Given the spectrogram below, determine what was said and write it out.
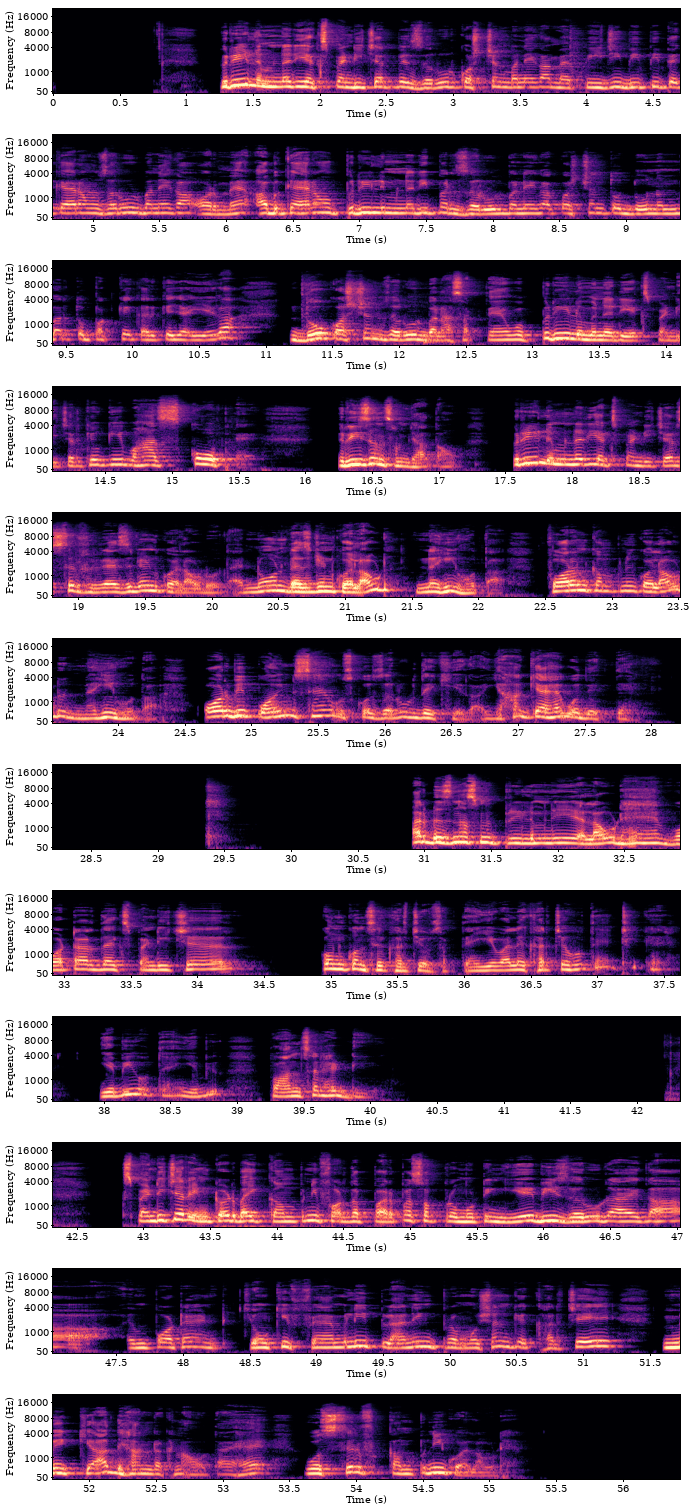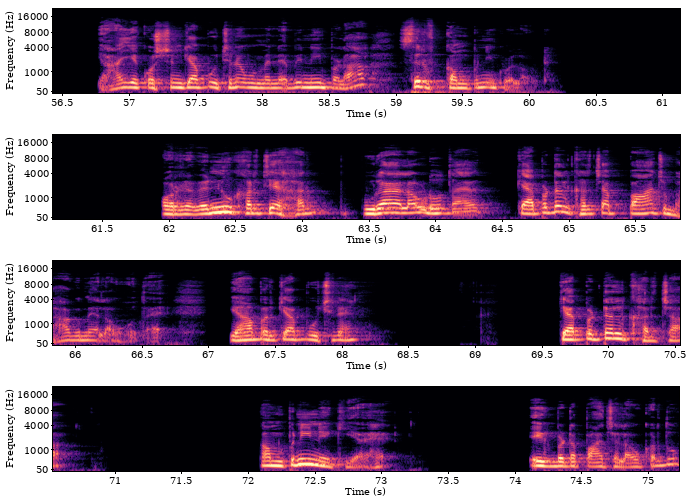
प्रीलिमिनरी एक्सपेंडिचर पे ज़रूर क्वेश्चन बनेगा। मैं पीजीबीपी पे कह रहा हूँ, ज़रूर बनेगा और मैं अब कह रहा हूँ प्रीलिमिनरी पर ज़रूर बनेगा क्वेश्चन तो दो नंबर तो पक्के करके जाइएगा। दो क्वेश्चन ज़रूर बना सकते हैं वो प्रीलिमिनरी एक्सपेंडिचर क्योंकि वहाँ स्कोप है। रीज़न समझाता हूँ। प्रीलिमिनरी एक्सपेंडिचर सिर्फ़ रेजिडेंट को अलाउड होता है। नॉन रेजिडेंट को अलाउड नहीं होता। फॉरेन कंपनी को अलाउड नहीं होता। और भी पॉइंट्स हैं, उसको ज़रूर देखिएगा। यहाँ क्या है वो देखते हैं। हर बिज़नेस में प्रीलिमिनरी अलाउड है व्हाट आर द एक्सपेंडिचर कौन कौन से खर्चे हो सकते हैं? ये वाले खर्चे होते हैं, ठीक है। ये भी होते हैं, ये भी तो आंसर है D expenditure incurred by company for the purpose of promoting ये भी ज़रूर आएगा इंपॉर्टेंट क्योंकि फैमिली प्लानिंग प्रमोशन के खर्चे में क्या ध्यान रखना होता है, वो सिर्फ़ कंपनी को अलाउड है। यहाँ ये क्वेश्चन क्या पूछ रहे हैं, वो मैंने अभी नहीं पढ़ा, सिर्फ़ कंपनी को अलाउड है। और रेवेन्यू खर्चे हर पूरा अलाउड होता है कैपिटल खर्चा पाँच भाग में अलाउ होता है। यहाँ पर क्या पूछ रहे हैं? कैपिटल खर्चा कंपनी ने किया है। एक बटा पाँच अलाउ कर दो।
